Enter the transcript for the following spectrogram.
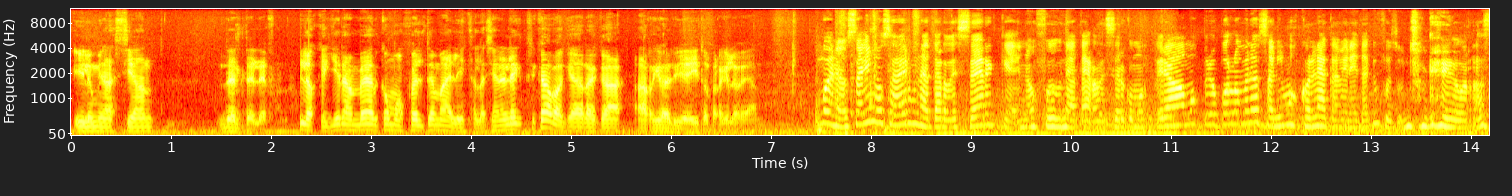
iluminación del teléfono. Los que quieran ver cómo fue el tema de la instalación eléctrica va a quedar acá arriba el videito para que lo vean. Bueno, salimos a ver un atardecer que no fue un atardecer como esperábamos, pero por lo menos salimos con la camioneta, que fue un choque de gorras.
